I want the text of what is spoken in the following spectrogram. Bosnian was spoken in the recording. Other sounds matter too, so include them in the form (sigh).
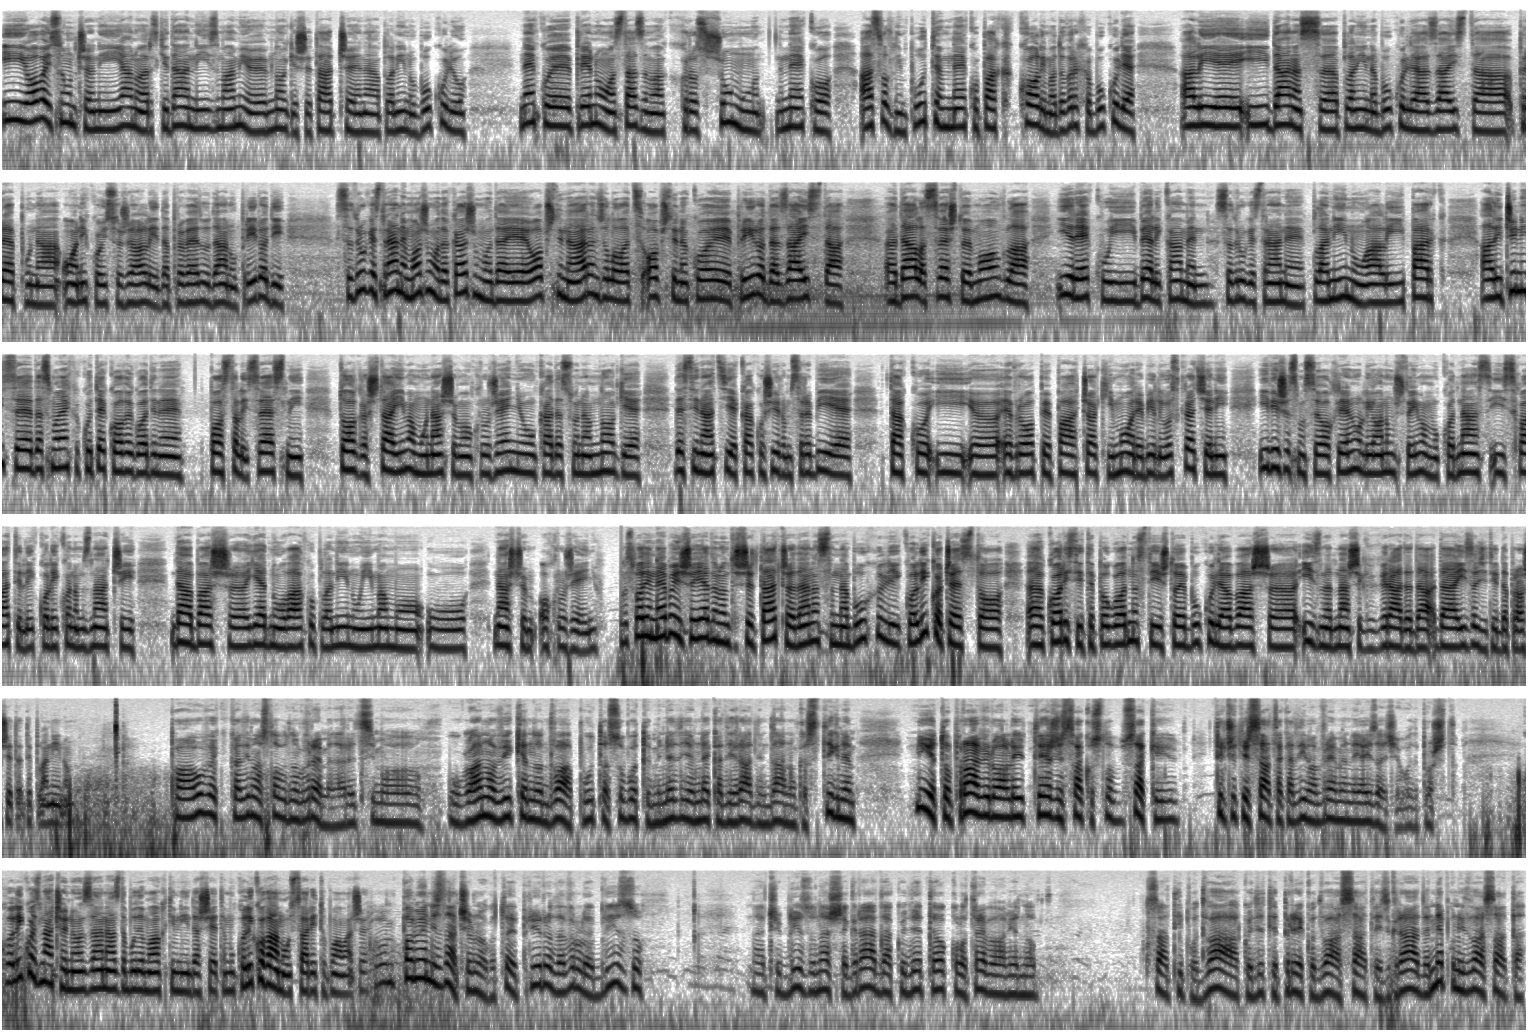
I ovaj sunčani januarski dan izmamio je mnoge šetače na planinu Bukulju. Neko je prijenuo stazama kroz šumu, neko asfaltnim putem, neko pak kolima do vrha Bukulje, ali je i danas planina Bukulja zaista prepuna oni koji su želeli da provedu dan u prirodi. Sa druge strane možemo da kažemo da je opština Aranđelovac opština koja je priroda zaista dala sve što je mogla i reku i beli kamen, sa druge strane planinu, ali i park, ali čini se da smo nekako tek ove godine postali svesni toga šta imamo u našem okruženju kada su nam mnoge destinacije kako širom Srbije, tako i e, Evrope, pa čak i more bili uskraćeni i više smo se okrenuli onom što imamo kod nas i shvatili koliko nam znači da baš e, jednu ovakvu planinu imamo u našem okruženju. Gospodin Nebojša je jedan od šertača danas na Bukulji. Koliko često e, koristite pogodnosti što je Bukulja baš iznad našeg grada da izađete i da prošetate planinom? Pa uvek kad imam slobodnog vremena, recimo uglavnom vikendom dva puta, subotom i nedeljem, nekad i radnim danom kad stignem. Nije to pravilo, ali težim svako, svaki 3-4 sata kad imam vremena, ja izađem ovdje prošetam. Koliko je značajno za nas da budemo aktivni i da šetamo? Koliko vama u stvari to pomaže? Pa, pa meni znači mnogo. To je priroda, vrlo je blizu. Znači, blizu našeg grada. Ako idete okolo, treba vam jedno sat i po dva. Ako idete preko dva sata iz grada, ne puni dva sata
